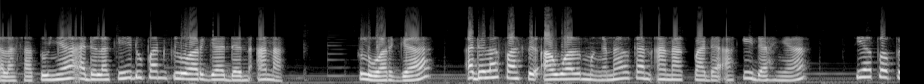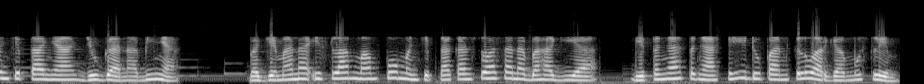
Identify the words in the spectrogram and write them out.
Salah satunya adalah kehidupan keluarga dan anak. Keluarga adalah fase awal mengenalkan anak pada akidahnya, siapa penciptanya juga nabinya. Bagaimana Islam mampu menciptakan suasana bahagia di tengah-tengah kehidupan keluarga Muslim.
